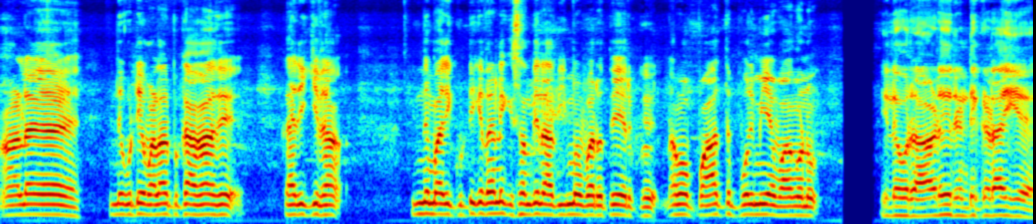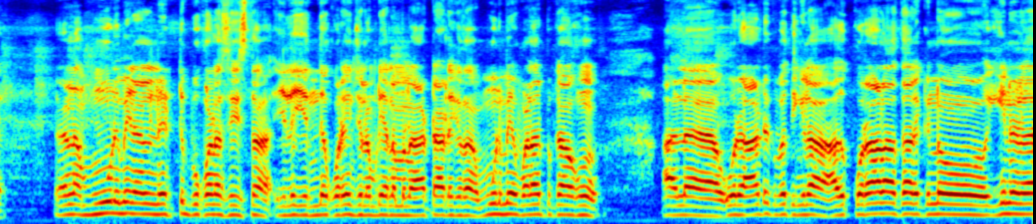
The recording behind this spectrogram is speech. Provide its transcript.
அதனால் இந்த குட்டியை வளர்ப்புக்காகாது. கறிக்கு தான். இந்த மாதிரி குட்டிக்கு தான் இன்றைக்கி சந்தையில் அதிகமாக வரதே இருக்குது நம்ம பார்த்து பொறுமையாக வாங்கணும். இல்லை ஒரு ஆடு ரெண்டு கடாயை ஆனால் மூணுமே நல்ல நெட்டு பூக்கான சைஸ் தான். இல்லை எந்த குறையும் சொல்ல முடியாது. நம்ம நாட்டு ஆடுக்கு தான். மூணுமே வளர்ப்புக்காகும் அதில் ஒரு ஆடுக்கு பார்த்தீங்களா அது குறாலாக தான் இருக்கு. இன்னும் ஈனல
